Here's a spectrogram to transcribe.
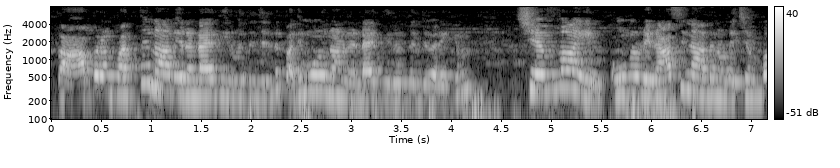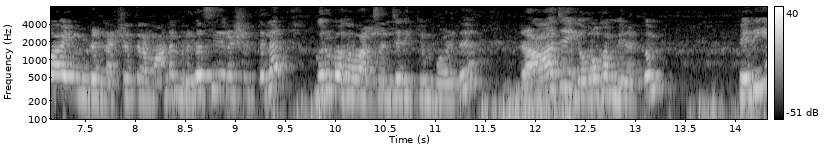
இப்போ அப்புறம் பத்து நாலு ரெண்டாயிரத்தி இருபத்தஞ்சிலேருந்து பதிமூணு நாலு ரெண்டாயிரத்தி இருபத்தஞ்சு வரைக்கும் செவ்வாயின் உங்களுடைய ராசிநாதனுடைய செவ்வாயுடைய நட்சத்திரமான மிருகசீரிஷத்தில் குரு பகவான் சஞ்சரிக்கும் பொழுது ராஜ யோகம் இருக்கும். பெரிய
